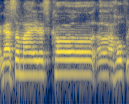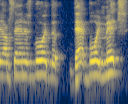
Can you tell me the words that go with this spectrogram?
I got somebody that's called. Uh, hopefully, I'm saying this boy, the that boy Mitch,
